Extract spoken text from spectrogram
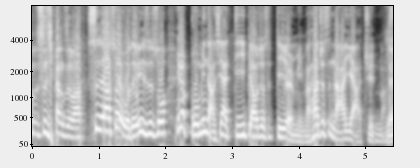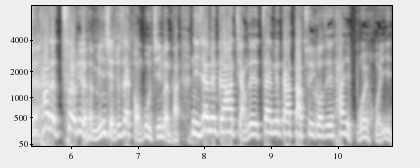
不 是这样子吗？是啊，所以我的意思是说，因为国民党现在低标就是第二名嘛，他就是拿亚军嘛，啊、所以他的策略很明显就是在巩固基本盘。你在那边跟他讲这些，在那边跟他大吹沟这些，他也不会回应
